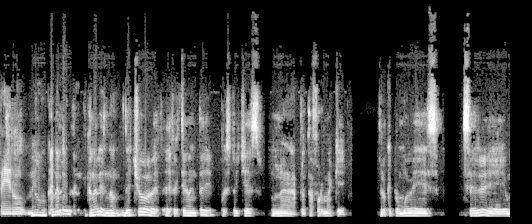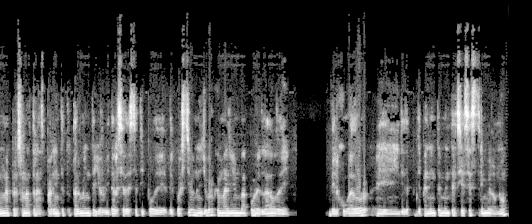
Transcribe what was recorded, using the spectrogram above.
Pero... no, canales, canales no. De hecho, e, efectivamente, pues Twitch es una plataforma que lo que promueve es ser eh, una persona transparente totalmente y olvidarse de este tipo de, cuestiones. Yo creo que más bien va por el lado de del jugador, eh, independientemente si es streamer o no,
